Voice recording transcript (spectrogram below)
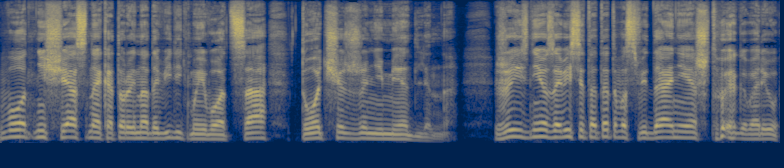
«Вот несчастная, которой надо видеть моего отца, тотчас же немедленно. Жизнь ее зависит от этого свидания, что я говорю,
